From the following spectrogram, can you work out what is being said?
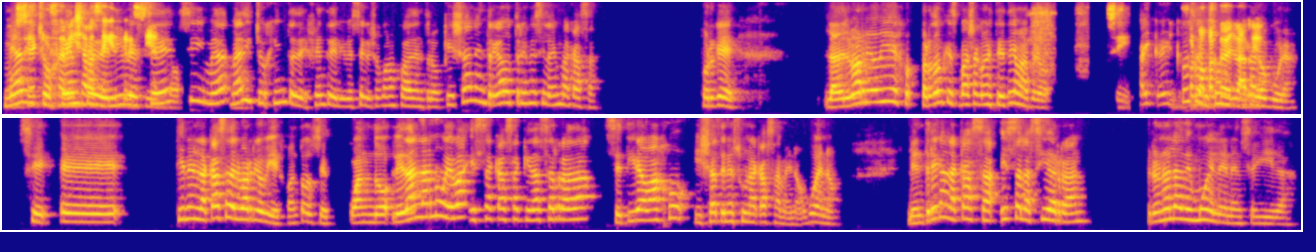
Me O ha dicho gente del seguir IBC, creciendo. sí, me, ha- me ha dicho gente, de, gente del IBC que yo conozco adentro, que ya han entregado tres veces la misma casa. ¿Por qué? La del barrio viejo, perdón que vaya con este tema, pero Sí, hay, hay cosas forma que son una locura. Sí, eh, tienen la casa del barrio viejo, entonces cuando le dan la nueva, esa casa queda cerrada, se tira abajo y ya tenés una casa menos. Bueno, le entregan la casa, esa la cierran, pero no la demuelen enseguida.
